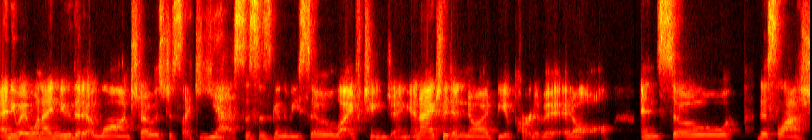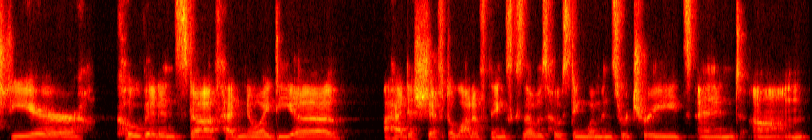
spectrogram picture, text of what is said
anyway, when I knew that it launched, I was just like, yes, this is going to be so life changing. And I actually didn't know I'd be a part of it at all. And so this last year, COVID and stuff, had no idea. I had to shift a lot of things because I was hosting women's retreats and um,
